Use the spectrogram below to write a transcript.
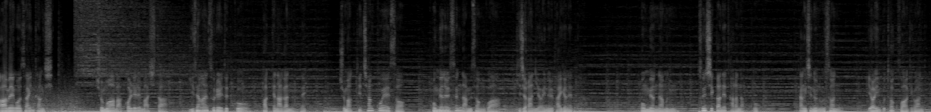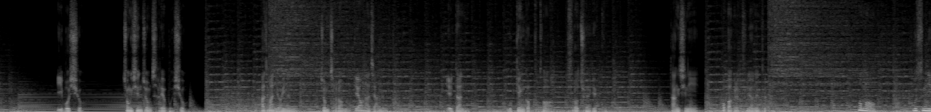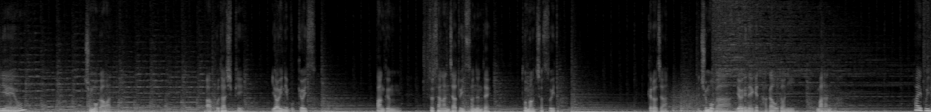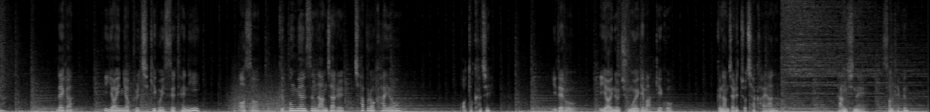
암행어사인 당신 주모와 막걸리를 마시다 이상한 소리를 듣고 밖에 나갔는데 주막 뒤 창고에서 복면을 쓴 남성과 기절한 여인을 발견했다. 복면남은 순식간에 달아났고 당신은 우선 여인부터 구하기로 한다. 이보시오. 정신 좀 차려보시오. 하지만 여인은 좀처럼 깨어나지 않는다. 일단 묶인 것부터 풀어줘야겠고. 당신이 호박을 풀려는 듯. 어머, 무슨 일이에요? 주모가 왔다. 아 보다시피 여인이 묶여 있어. 방금 수상한 자도 있었는데 도망쳤소이다. 그러자 주모가 여인에게 다가오더니 말한다. 아이고야, 내가 이 여인 옆을 지키고 있을 테니 어서 그 복면 쓴 남자를 잡으러 가요. 어떡하지? 이대로 이 여인을 주모에게 맡기고 그 남자를 쫓아가야 하나? 당신의 선택은?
